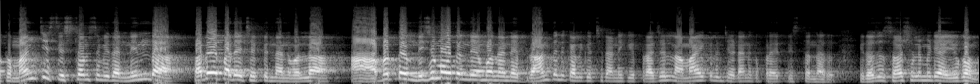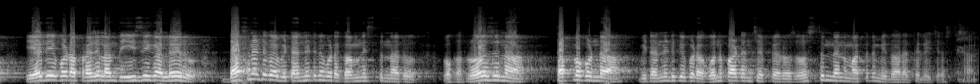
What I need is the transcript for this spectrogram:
ఒక మంచి సిస్టమ్స్ మీద నింద పదే పదే చెప్పిన దానివల్ల ఆ అబద్ధం నిజమవుతుందేమోననే భ్రాంతిని కలిగించడానికి ప్రజలను అమాయకులు చేయడానికి ప్రయత్నిస్తున్నారు. ఈరోజు సోషల్ మీడియా యుగం ఏది కూడా ప్రజలు అంత ఈజీగా లేరు. డెఫినెట్గా వీటన్నిటిని కూడా గమనిస్తున్నారు. ఒక రోజున తప్పకుండా వీటన్నిటికీ కూడా గుణపాఠం చెప్పే రోజు వస్తుందని మాత్రం మీ ద్వారా తెలియజేస్తున్నాను.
